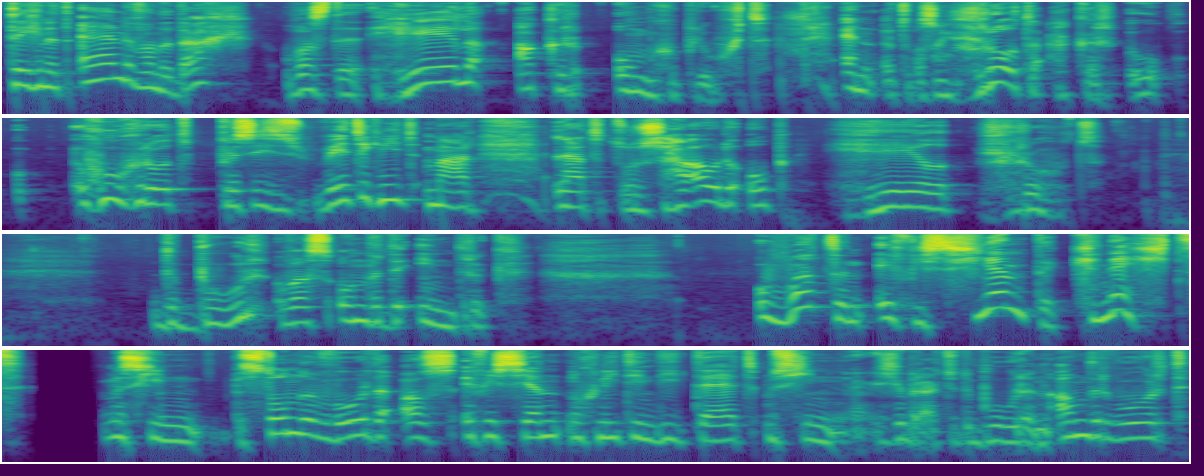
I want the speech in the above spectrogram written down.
Tegen het einde van de dag was de hele akker omgeploegd. En het was een grote akker. Hoe groot precies weet ik niet, maar laat het ons houden op heel groot. De boer was onder de indruk. Wat een efficiënte knecht! Misschien bestonden woorden als efficiënt nog niet in die tijd. Misschien gebruikte de boer een ander woord,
